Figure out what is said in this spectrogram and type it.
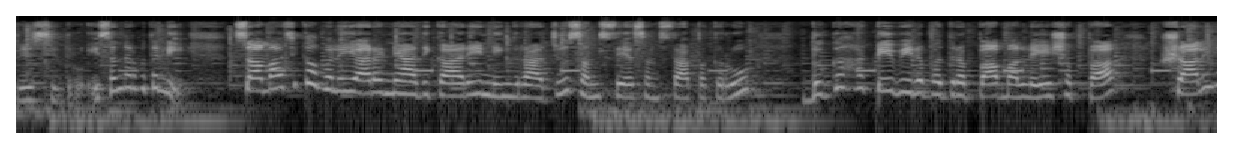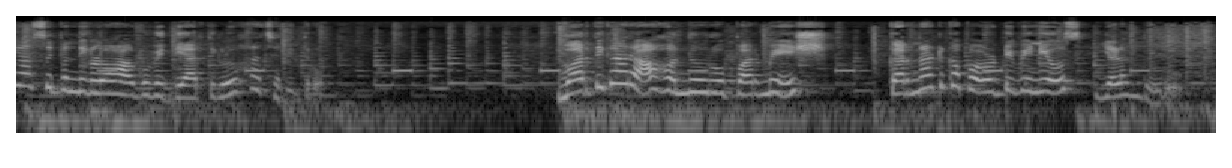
ತಿಳಿಸಿದರು. ಈ ಸಂದರ್ಭದಲ್ಲಿ ಸಾಮಾಜಿಕ ವಲಯ ಅರಣ್ಯಾಧಿಕಾರಿ ನಿಂಗರಾಜು, ಸಂಸ್ಥೆಯ ಸಂಸ್ಥಾಪಕರು ದುಗ್ಗಹಟ್ಟಿ ವೀರಭದ್ರಪ್ಪ ಮಲ್ಲೇಶಪ್ಪ ಶಾಲೆಯ ಸಿಬ್ಬಂದಿಗಳು ಹಾಗೂ ವಿದ್ಯಾರ್ಥಿಗಳು ಹಾಜರಿದ್ದರು. ವರದಿಗಾರ Honnur Paramesh Karnataka power TV news Yalandur.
